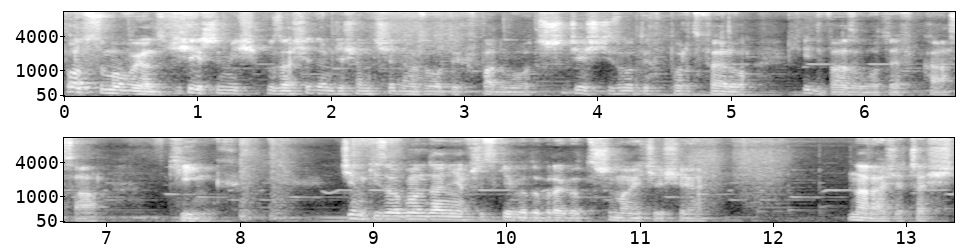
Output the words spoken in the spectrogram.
Podsumowując, w dzisiejszym miksiku za 77 zł wpadło 30 zł w portfelu i 2 zł w kasa King. Dzięki za oglądanie, wszystkiego dobrego, trzymajcie się. Na razie, cześć.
